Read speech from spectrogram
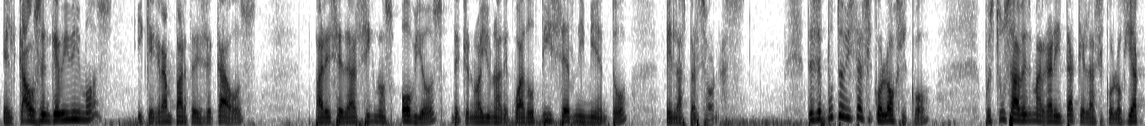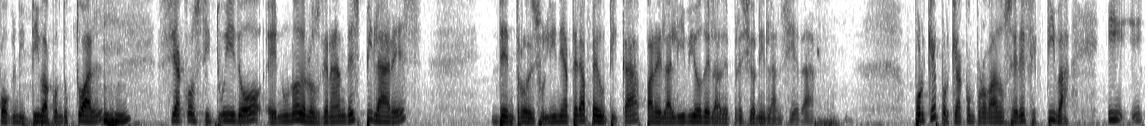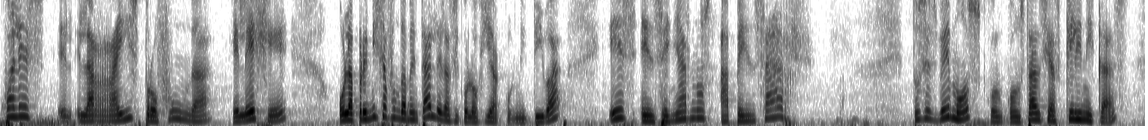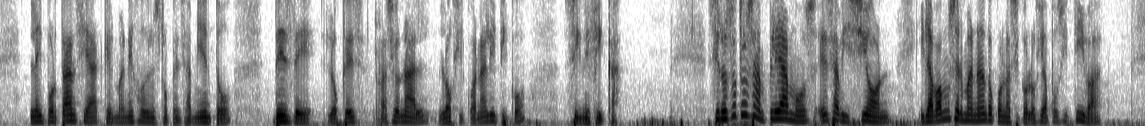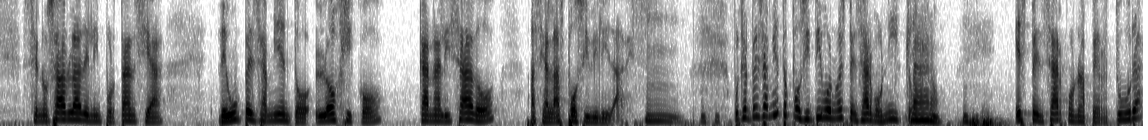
el caos en que vivimos y que gran parte de ese caos parece dar signos obvios de que no hay un adecuado discernimiento en las personas. Desde el punto de vista psicológico, pues tú sabes, Margarita, que la psicología cognitiva conductual se ha constituido en uno de los grandes pilares dentro de su línea terapéutica para el alivio de la depresión y la ansiedad. ¿Por qué? Porque ha comprobado ser efectiva. ¿Y, cuál es la raíz profunda, el eje o la premisa fundamental de la psicología cognitiva? Es enseñarnos a pensar. Entonces vemos con constancias clínicas la importancia que el manejo de nuestro pensamiento desde lo que es racional, lógico, analítico, significa. Si nosotros ampliamos esa visión y la vamos hermanando con la psicología positiva, se nos habla de la importancia de un pensamiento lógico canalizado hacia las posibilidades. Mm, Porque el pensamiento positivo no es pensar bonito, Claro. es pensar con apertura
